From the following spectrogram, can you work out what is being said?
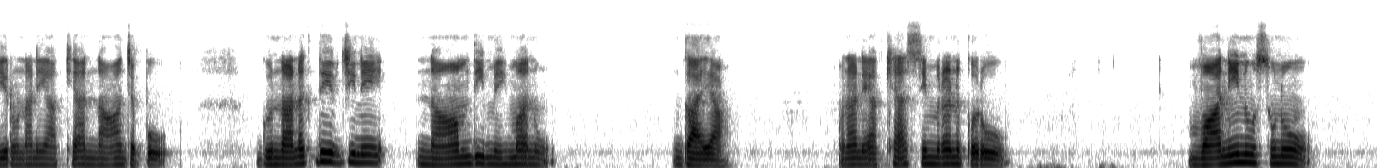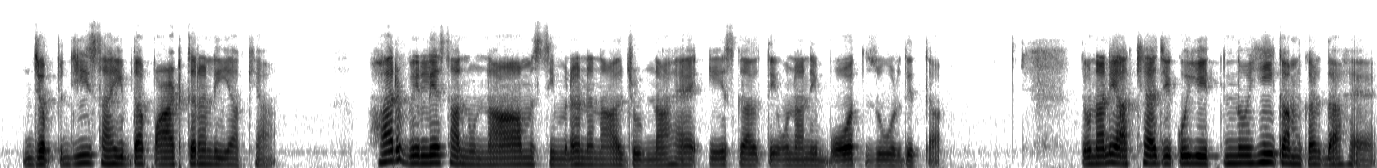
ਫਿਰ ਉਹਨਾਂ ਨੇ ਆਖਿਆ, ਨਾ ਜਪੋ। ਗੁਰੂ ਨਾਨਕ ਦੇਵ ਜੀ ਨੇ ਨਾਮ ਦੀ ਮਹਿਮਾ ਨੂੰ ਗਾਇਆ। ਉਹਨਾਂ ਨੇ ਆਖਿਆ, ਸਿਮਰਨ ਕਰੋ। ਬਾਣੀ ਨੂੰ ਸੁਨੋ ਜਪਜੀ ਸਾਹਿਬ ਦਾ ਪਾਠ ਕਰਨ ਲਈ ਆਖਿਆ, ਹਰ ਵੇਲੇ ਸਾਨੂੰ ਨਾਮ ਸਿਮਰਨ ਨਾਲ ਜੁੜਨਾ ਹੈ। ਇਸ ਗੱਲ ਤੇ ਉਹਨਾਂ ਨੇ ਬਹੁਤ ਜ਼ੋਰ ਦਿੱਤਾ। ਤੇ ਉਹਨਾਂ ਨੇ ਆਖਿਆ, ਜੇ ਕੋਈ ਇਤਨੋ ਹੀ ਕੰਮ ਕਰਦਾ ਹੈ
